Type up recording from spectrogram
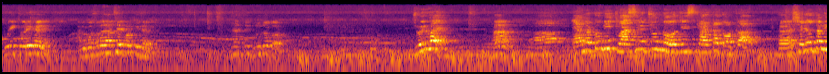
তুই তৈরি খেয়ে নে। আমি গোসলে যাচ্ছি এরপর তুই যাবি। হ্যাঁ তুই দ্রুত কর। জয়ী ভাই? হ্যাঁ। অ্যানাটমি ক্লাসের জন্য যে স্কার্টটা দরকার হ্যাঁ। সেটাও তো আমি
